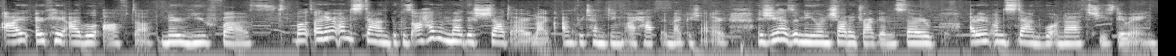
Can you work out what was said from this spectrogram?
I okay, I will after. No, you first. But I don't understand because I have a mega shadow, like I'm pretending I have a mega shadow, and she has a neon shadow dragon, so I don't understand what on earth she's doing.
